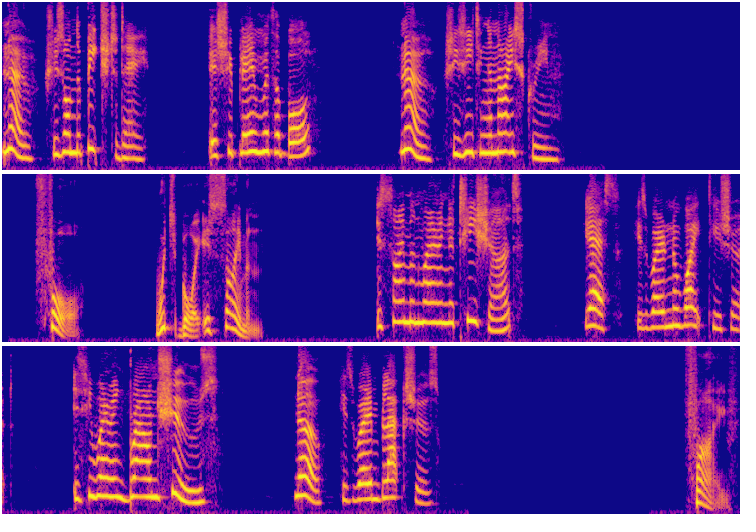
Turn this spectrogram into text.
No, she's on the beach today. Is she playing with a ball? No, she's eating an ice cream. 4. Which boy is Simon? Is Simon wearing a t-shirt? Yes, he's wearing a white t-shirt. Is he wearing brown shoes? No, he's wearing black shoes. 5.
